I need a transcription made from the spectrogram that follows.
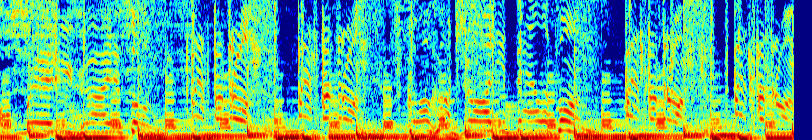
Оберігає сон, Без патрон, без патрон. в кого джолі телефон, Без патрон, без патрон.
